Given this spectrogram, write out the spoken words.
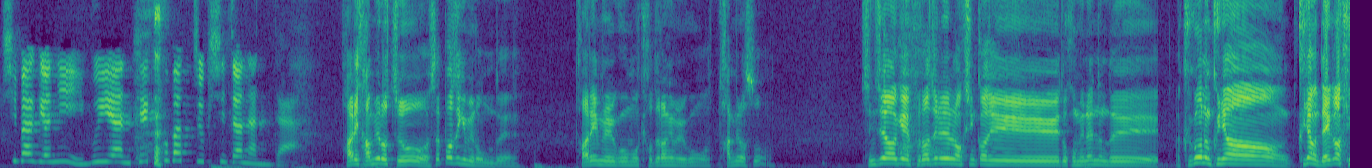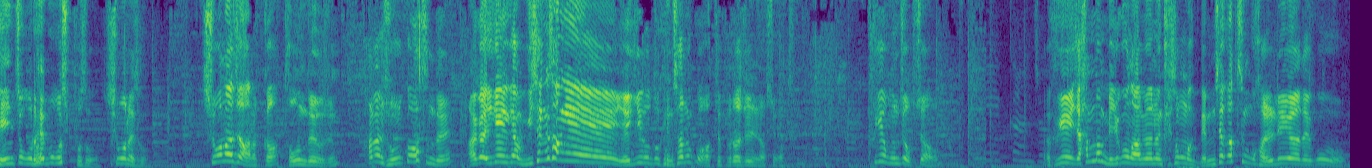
시박연이 이브이한테 코박죽 시전한다. 다리 다 밀었죠. 쇠 빠지게 밀었는데 다리 밀고 뭐 겨드랑이 밀고 뭐다 밀었어. 진지하게 브라질리언 럭싱까지도 고민했는데 아, 그거는 그냥 그냥 내가 개인적으로 해보고 싶어서 시원해서 시원하지 않을까? 더운데 요즘 하면 좋을 것 같은데. 아 그러니까 이게 그냥 위생상의 얘기로도 괜찮을 것 같아 브라질리언 럭싱 같은 거. 크게 문제 없지 않아? 아, 그게 이제 한 번 밀고 나면은 계속 막 냄새 같은 거 관리해야 되고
